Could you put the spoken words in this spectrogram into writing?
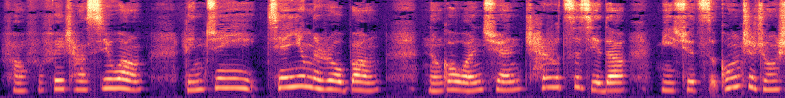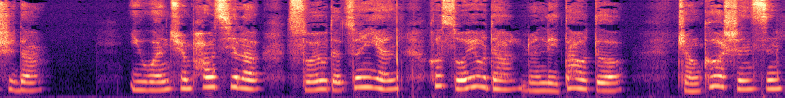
仿佛非常希望林俊逸坚硬的肉棒能够完全插入自己的蜜穴子宫之中似的，已完全抛弃了所有的尊严和所有的伦理道德，整个身心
